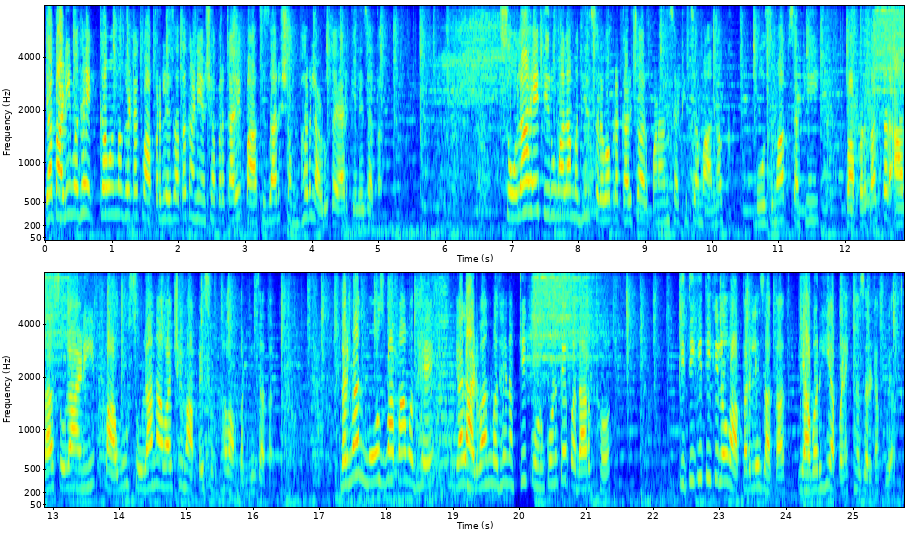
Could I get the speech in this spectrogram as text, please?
या पाडीमध्ये एक्कावन्न घटक वापरले जातात आणि अशा प्रकारे पाच हजार शंभर लाडू तयार केले जातात. सोला हे तिरुमाला मधील सर्व प्रकारच्या अर्पणांसाठीचं मानक मोजमापसाठी वापरतात. तर आरा सोला आणि पाऊ सोला नावाची मापे सुद्धा वापरली जातात. दरम्यान मोजमापामध्ये या लाडवांमध्ये नक्की कोणकोणते पदार्थ किती किती किलो वापरले जातात यावरही आपण एक नजर टाकूयात.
